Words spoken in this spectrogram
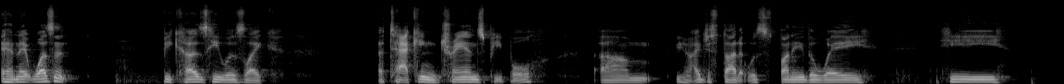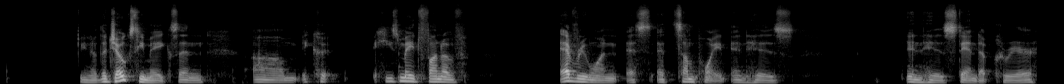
and it wasn't because he was like attacking trans people. Um, you know, I just thought it was funny the way he, you know, the jokes he makes, and um, it could. He's made fun of everyone at, at some point in his in his stand up career.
